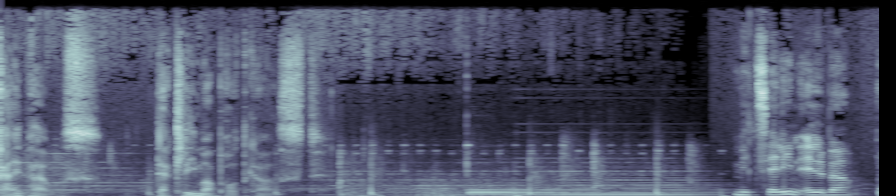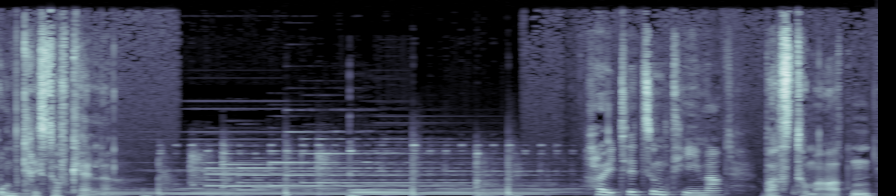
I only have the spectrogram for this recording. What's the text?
Treibhaus, der Klimapodcast. Mit Celine Elber und Christoph Keller. Heute zum Thema, was Tomaten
